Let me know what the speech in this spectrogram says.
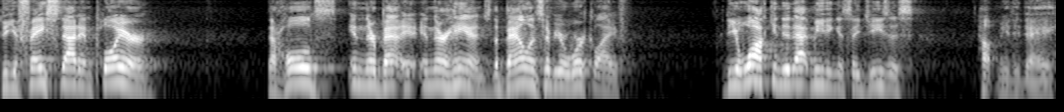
Do you face that employer that holds in their, ba- in their hands the balance of your work life do you walk into that meeting and say, Jesus, help me today?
